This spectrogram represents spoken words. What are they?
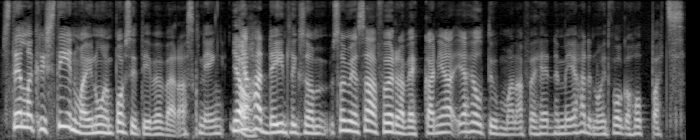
Stella Kristin var ju nog en positiv överraskning. Ja. Jag hade inte liksom, som jag sa förra veckan, jag, jag höll tummarna för henne men jag hade nog inte vågat hoppats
